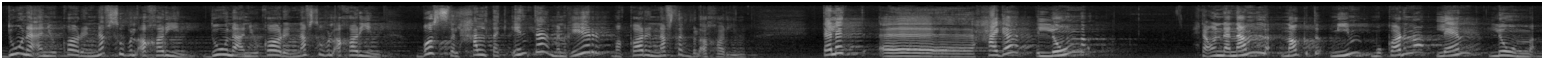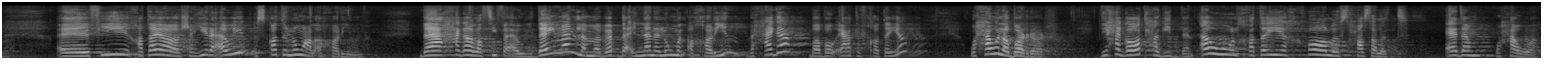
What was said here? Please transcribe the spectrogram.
دون أن يقارن نفسه بالآخرين دون أن يقارن نفسه بالآخرين. بص لحالتك أنت من غير ما تقارن نفسك بالآخرين. تالت آه حاجة اللوم. إحنا قلنا نمل نقد ميم مقارنة لام لوم. آه في خطايا شهيرة قوي إسقاط اللوم على الآخرين. ده حاجة لطيفة قوي. دايما لما ببدأ إن أنا ألوم الآخرين بحاجة بابا وقعت في خطية وأحاول أبرر. دي حاجة واضحة جدا. أول خطية خالص حصلت آدم وحواء.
